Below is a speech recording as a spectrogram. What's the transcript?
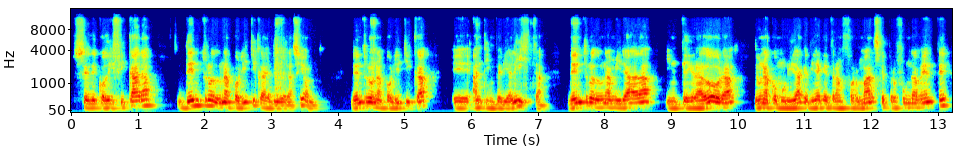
se decodificara dentro de una política de liberación, dentro de una política eh, antiimperialista, dentro de una mirada integradora de una comunidad que tenía que transformarse profundamente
